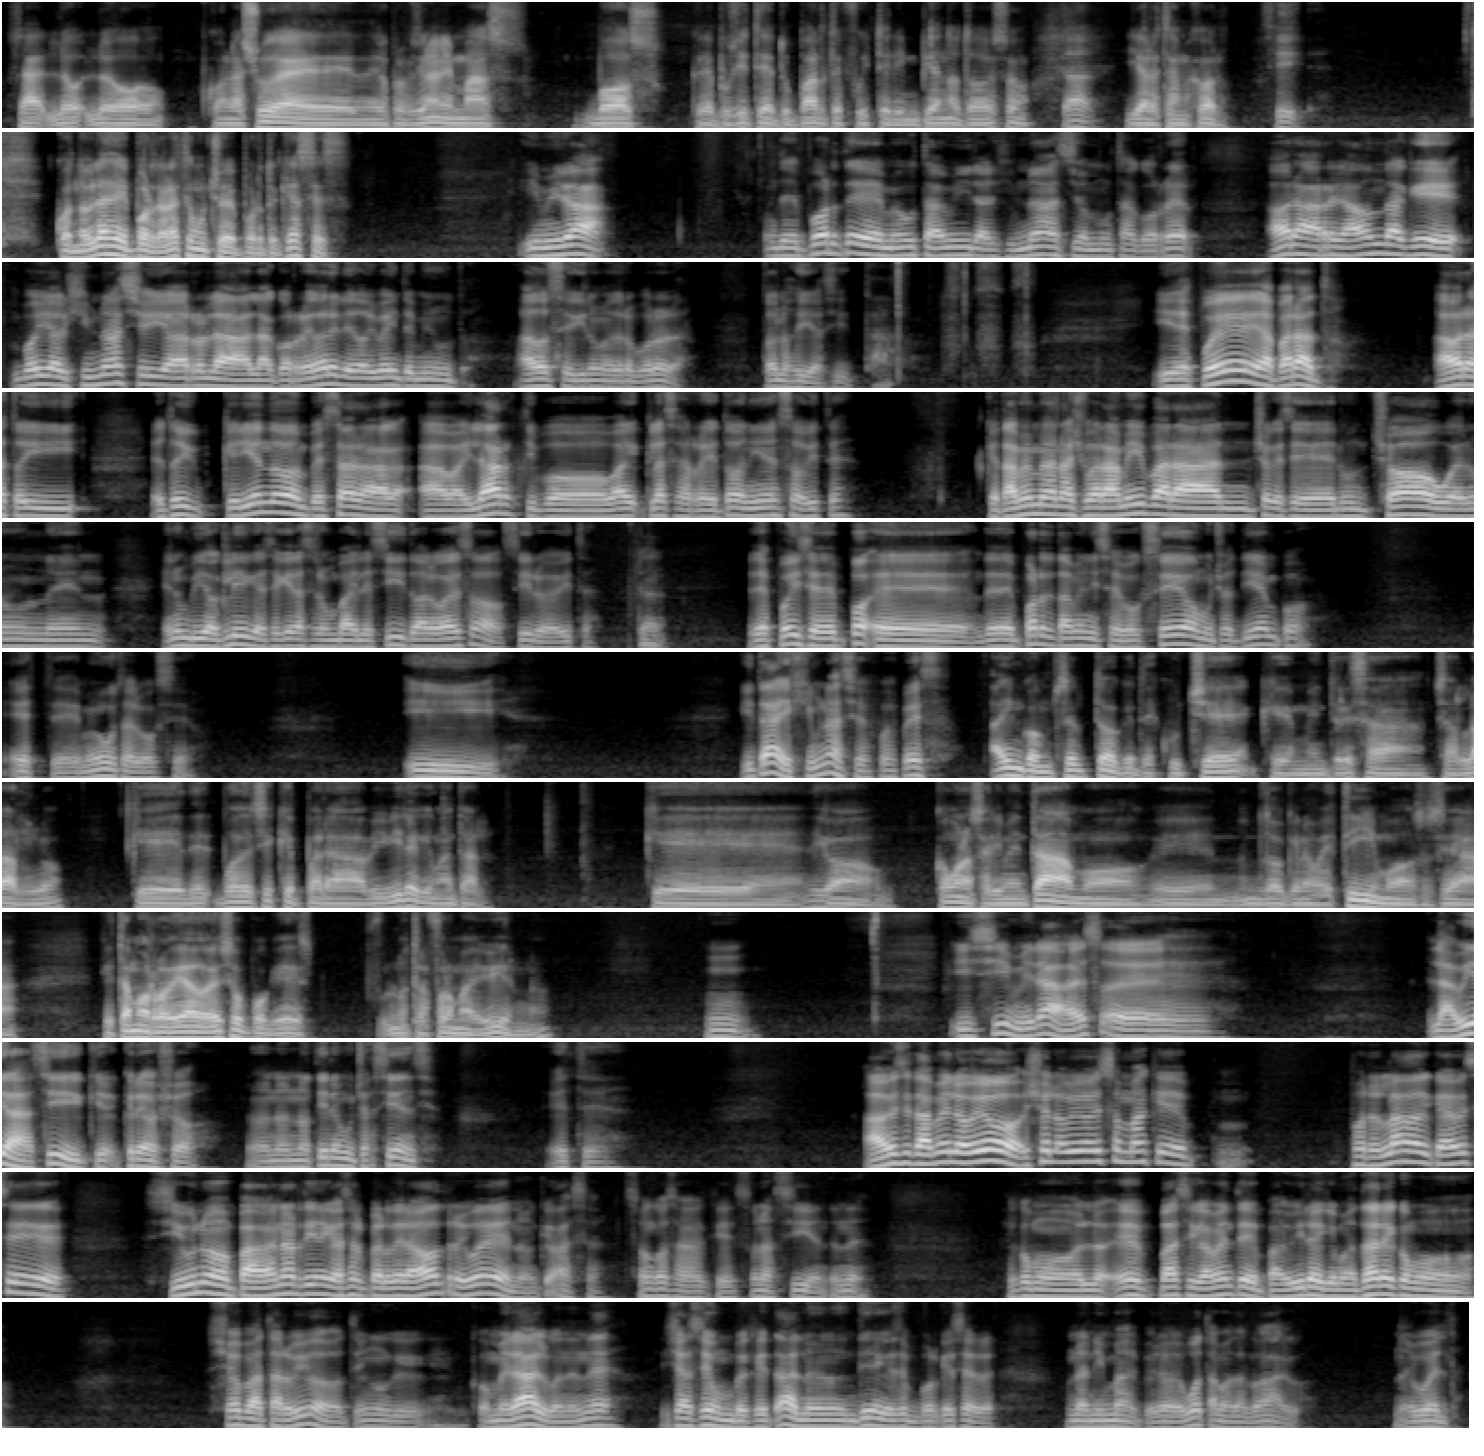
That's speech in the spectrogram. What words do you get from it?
O sea, lo, lo- con la ayuda de, de los profesionales más vos que le pusiste de tu parte, fuiste limpiando todo eso Claro, y ahora estás mejor. sí. Cuando hablas de deporte, hablaste mucho de deporte, ¿qué haces? Y mirá, deporte me gusta a mí ir al gimnasio, me gusta correr. Ahora agarré la onda que voy al gimnasio y agarro la, la corredora y le doy 20 minutos a 12 kilómetros por hora. Todos los días, ta. Y después aparato. Ahora estoy, estoy queriendo empezar a, a bailar, tipo clases de reggaetón y eso, ¿viste? Que también me van a ayudar a mí para, yo qué sé, en un show, en un, en, en un videoclip que se quiera hacer un bailecito, algo de eso, sirve, ¿viste? Claro. Después hice depo- eh, de deporte también hice boxeo mucho tiempo. Este, me gusta el boxeo. Y. Y tal, y gimnasio después pesa. Hay un concepto que te escuché que me interesa charlarlo, que de- vos decís que para vivir hay que matar. Que, digo, cómo nos alimentamos, eh, lo que nos vestimos, o sea, que estamos rodeados de eso porque es nuestra forma de vivir, ¿no? Mm. Y sí, mirá, eso es. La vida es así, cre- creo yo. No, no, no tiene mucha ciencia. Este. A veces también lo veo, yo lo veo eso más que por el lado de que a veces si uno para ganar tiene que hacer perder a otro, y bueno, ¿qué va a hacer? Son cosas que son así, ¿entendés? Es como, es básicamente para vivir hay que matar, es como. Yo para estar vivo tengo que comer algo, ¿entendés? Y Ya sea un vegetal, no, no tiene que ser por qué ser un animal, pero vos estás matando algo. No hay vuelta.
